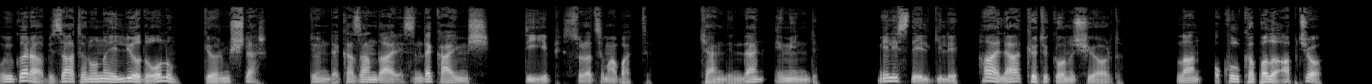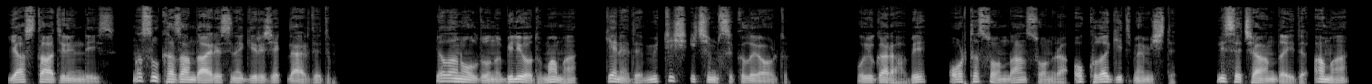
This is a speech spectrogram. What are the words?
Uygar abi zaten onu elliyordu oğlum, görmüşler. Dün de kazan dairesinde kaymış, deyip suratıma baktı. Kendinden emindi. Melis'le ilgili hala kötü konuşuyordu. Lan okul kapalı Apço, yaz tatilindeyiz. Nasıl kazan dairesine girecekler dedim. Yalan olduğunu biliyordum ama gene de müthiş içim sıkılıyordu. Uygar abi orta sondan sonra okula gitmemişti. Lise çağındaydı ama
